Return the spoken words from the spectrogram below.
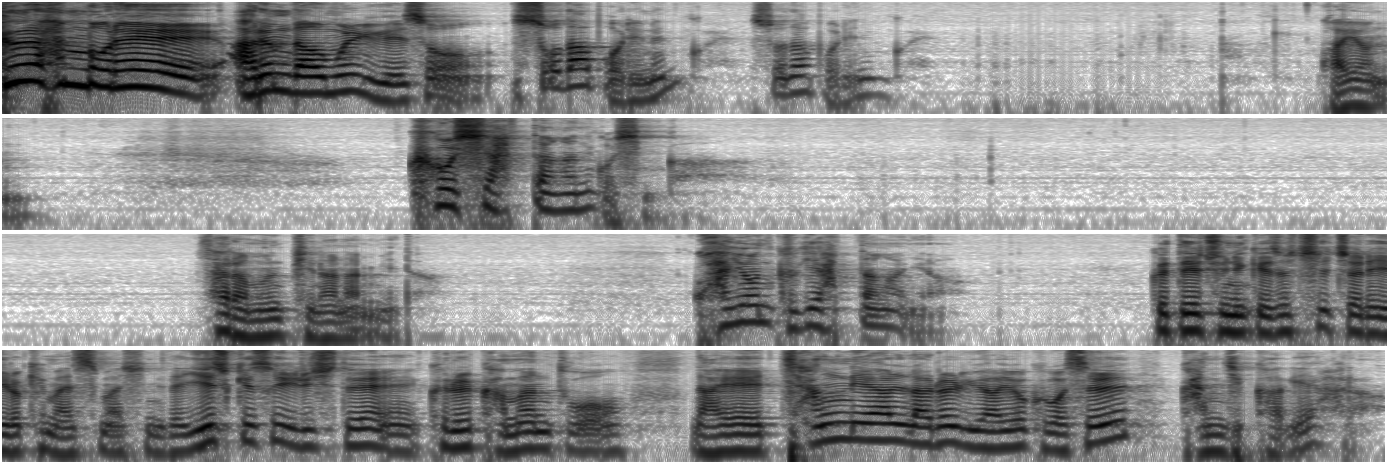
그 한 번의 아름다움을 위해서 쏟아버리는 거예요. 쏟아버리는 거예요. 과연 그것이 합당한 것인가? 사람은 비난합니다. 과연 그게 합당하냐? 그때 주님께서 7절에 이렇게 말씀하십니다. 예수께서 이르시되 그를 가만두어 나의 장래할 날을 위하여 그것을 간직하게 하라.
